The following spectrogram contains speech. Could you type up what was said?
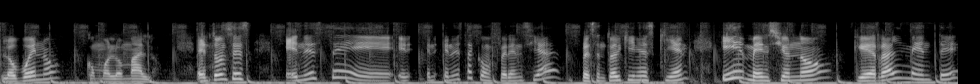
lo bueno como lo malo. Entonces, en, este, en, esta conferencia presentó el quién es quién y mencionó que realmente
